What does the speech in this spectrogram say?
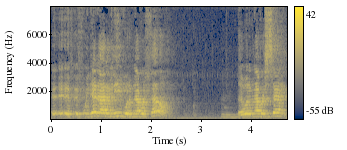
if, if we did, Adam and Eve would have never fell. Hmm. They would have never sinned.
